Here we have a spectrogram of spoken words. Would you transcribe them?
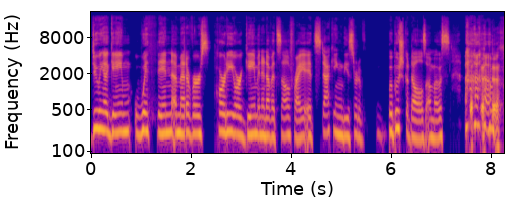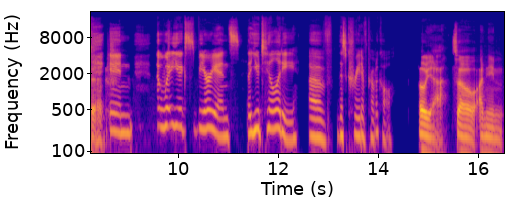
doing a game within a metaverse party or a game in and of itself, right? It's stacking these sort of babushka dolls almost um, in the way you experience the utility of this creative protocol. Oh, yeah. So, I mean,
